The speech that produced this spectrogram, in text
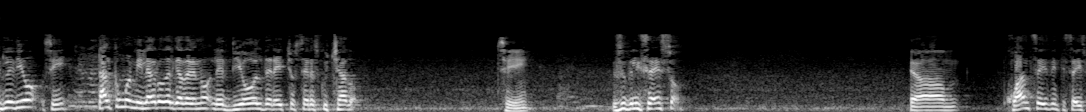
le, dio? Sí. Tal como el milagro del Gadareno le dio el derecho a ser escuchado. Sí. Dios utiliza eso. Juan 6:26,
